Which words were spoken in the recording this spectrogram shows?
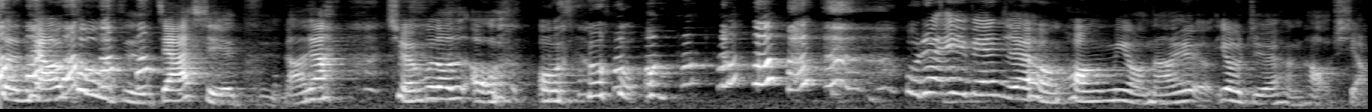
整条裤子加鞋子，然后这样全部都是呕呕吐。我就一边觉得很荒谬，然后又又觉得很好笑。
